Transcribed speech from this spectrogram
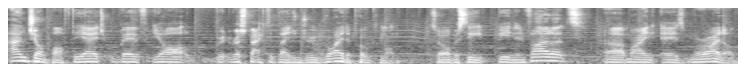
and jump off the edge with your respective legendary rider Pokemon. So obviously being in Violet, uh, mine is Miraidon.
